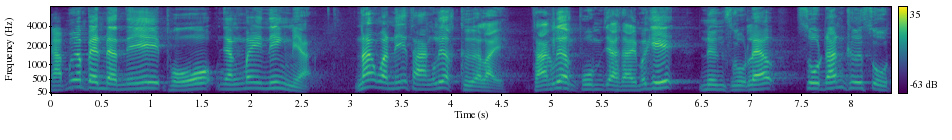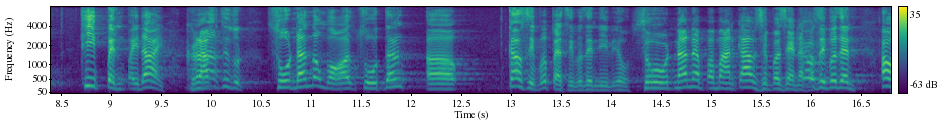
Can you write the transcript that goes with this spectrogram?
ครับ เมื่อเป็นแบบนี้โผยังไม่นิ่งเนี่ย ณวันนี้ทางเลือกคืออะไร ทางเลือกภูมิใจไทยเมื่อกี้หนึ่งสูตรแล้ว สูตรนั้นคือสูตรที่เป็นไปได้ครับ มากที่สุด สูตรนั้นต้องบอกว่าสูตรนั้นเอ่อ90หรือ80เปอร์เซ็นต์ดีพี่โอสูตรนั้นนะประมาณ 90%นะครับ 90เปอร์เซ็นต์เอ้า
